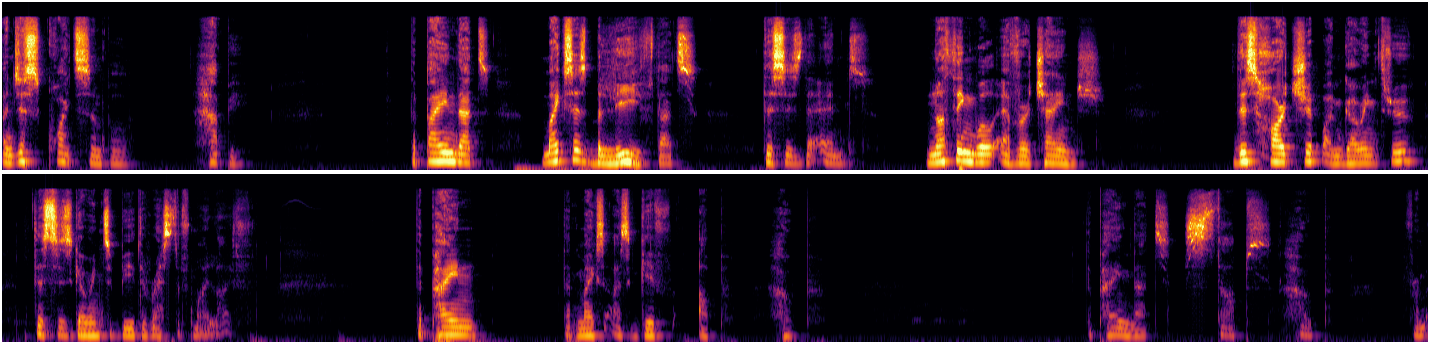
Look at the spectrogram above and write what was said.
and just quite simple, happy. The pain that makes us believe that this is the end. Nothing will ever change. This hardship I'm going through, this is going to be the rest of my life the pain that makes us give up hope. The pain that stops hope from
